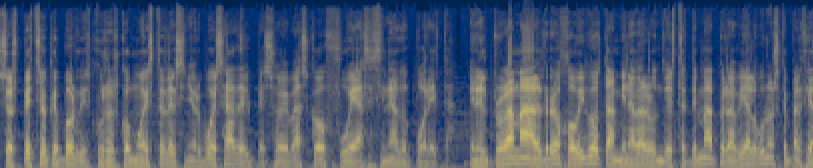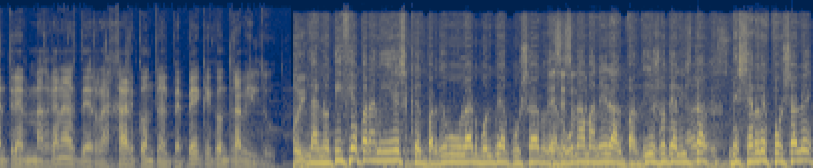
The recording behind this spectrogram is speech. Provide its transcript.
Sospecho que por discursos como este del señor Buesa, del PSOE vasco, fue asesinado por ETA. En el programa Al Rojo Vivo también hablaron de este tema, pero había algunos que parecían tener más ganas de rajar contra el PP que contra Bildu. La noticia para mí es que el Partido Popular vuelve a acusar de alguna manera al Partido Socialista de ser responsable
